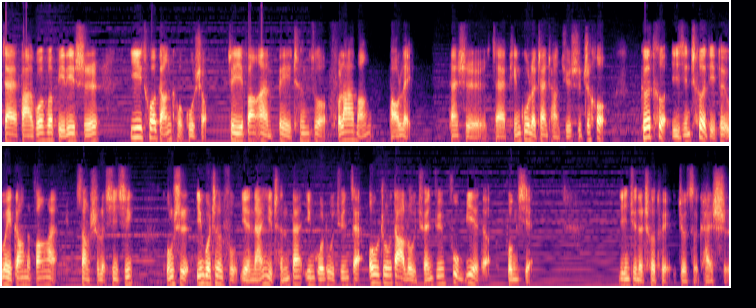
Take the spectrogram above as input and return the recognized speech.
在法国和比利时依托港口固守。这一方案被称作“弗拉芒堡垒”，但是在评估了战场局势之后，哥特已经彻底对魏刚的方案丧失了信心。同时，英国政府也难以承担英国陆军在欧洲大陆全军覆灭的风险。英军的撤退就此开始。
